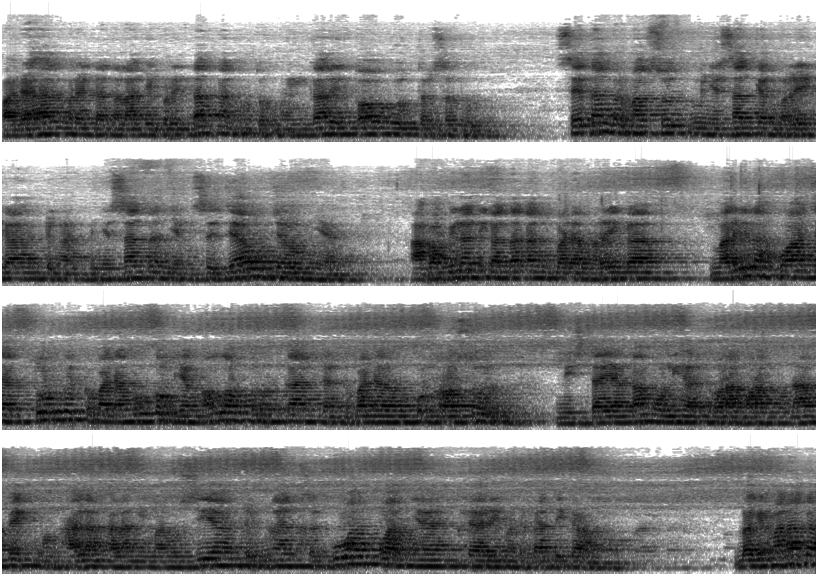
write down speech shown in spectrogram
padahal mereka telah diperintahkan untuk mengingkari Tauhud tersebut. Setan bermaksud menyesatkan mereka dengan penyesatan yang sejauh-jauhnya. Apabila dikatakan kepada mereka, Marilah kuajak tunduk kepada hukum yang Allah turunkan dan kepada hukum Rasul Niscaya kamu lihat orang-orang munafik menghalang-halangi manusia dengan sekuat-kuatnya dari mendekati kamu. Bagaimanakah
